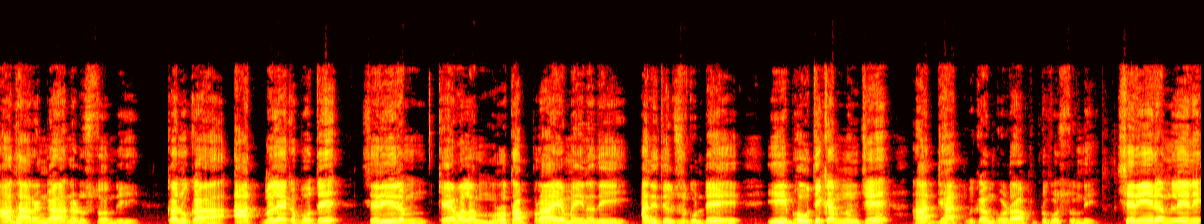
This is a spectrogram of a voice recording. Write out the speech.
ఆధారంగా నడుస్తోంది. కనుక ఆత్మ లేకపోతే శరీరం కేవలం మృతప్రాయమైనది అని తెలుసుకుంటే ఈ భౌతికం నుంచే ఆధ్యాత్మికం కూడా పుట్టుకొస్తుంది. శరీరం లేని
